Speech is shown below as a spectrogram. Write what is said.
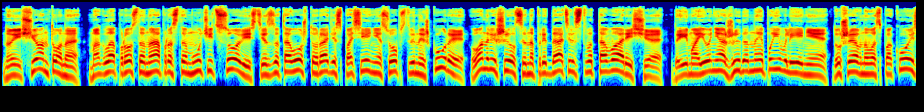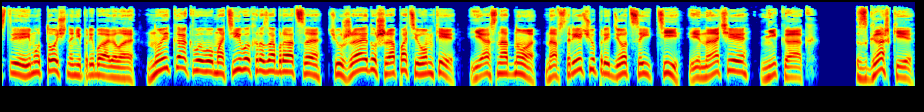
Но еще Антона могла просто-напросто мучить совесть из-за того, что ради спасения собственной шкуры он решился на предательство товарища, да и мое неожиданное появление душевного спокойствия ему точно не прибавило. Ну и как в его мотивах разобраться? Чужая душа потемки. Ясно одно, навстречу придется идти, иначе никак. С Гашки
